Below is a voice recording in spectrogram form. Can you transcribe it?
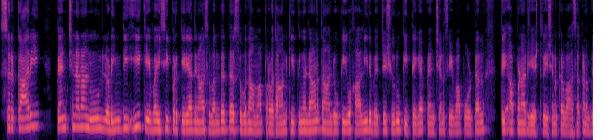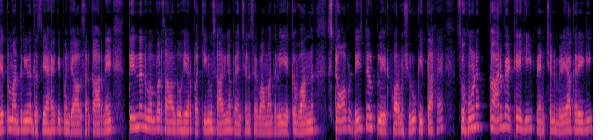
ਸਰਕਾਰੀ ਪੈਨਸ਼ਨਰਾਂ ਨੂੰ ਲੋੜੀਂਦੀ ਈ ਕੇਵਾਈਸੀ ਪ੍ਰਕਿਰਿਆ ਦੇ ਨਾਲ ਸੰਬੰਧਿਤ ਸੁਵਿਧਾਵਾਂ ਪ੍ਰਦਾਨ ਕੀਤੀਆਂ ਜਾਣ ਤਾਂ ਜੋ ਕਿ ਉਹ ਹਾਲ ਹੀ ਦੇ ਵਿੱਚ ਸ਼ੁਰੂ ਕੀਤੇ ਗਏ ਪੈਨਸ਼ਨ ਸੇਵਾ ਪੋਰਟਲ ਤੇ ਆਪਣਾ ਰਜਿਸਟ੍ਰੇਸ਼ਨ ਕਰਵਾ ਸਕਣ। ਵਿੱਤ ਮੰਤਰੀ ਨੇ ਦੱਸਿਆ ਹੈ ਕਿ ਪੰਜਾਬ ਸਰਕਾਰ ਨੇ 3 ਨਵੰਬਰ ਸਾਲ 2025 ਨੂੰ ਸਾਰੀਆਂ ਪੈਨਸ਼ਨ ਸੇਵਾਵਾਂ ਦੇ ਲਈ ਇੱਕ ਵਨ ਸਟਾਪ ਡਿਜੀਟਲ ਪਲੇਟਫਾਰਮ ਸ਼ੁਰੂ ਕੀਤਾ ਹੈ। ਸੋ ਹੁਣ ਘਰ ਬੈਠੇ ਹੀ ਪੈਨਸ਼ਨ ਮਿਲਿਆ ਕਰੇਗੀ।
